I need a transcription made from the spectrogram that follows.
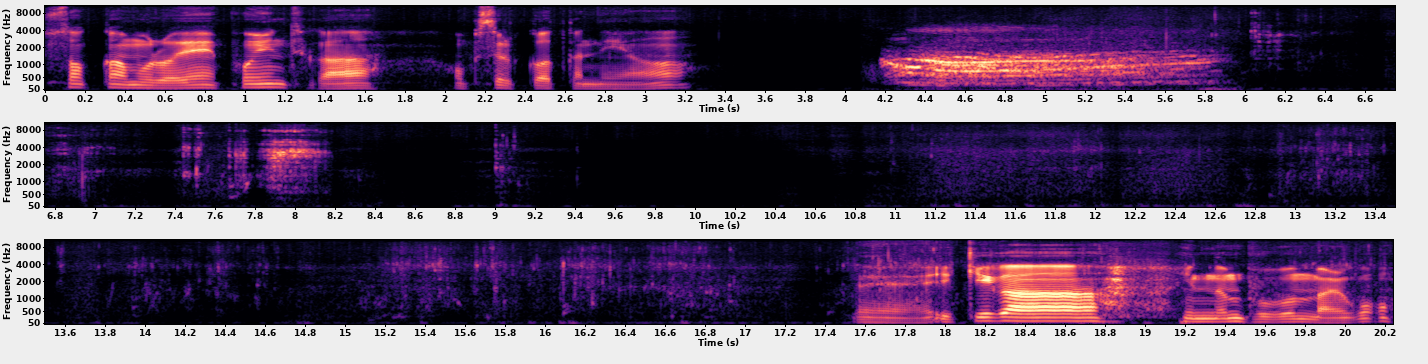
수석감으로의 포인트가 없을 것 같네요. 네, 이끼가 있는 부분 말고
